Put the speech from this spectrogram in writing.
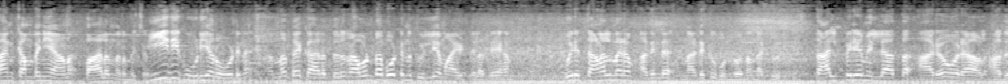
ആൻഡ് കമ്പനിയാണ് പാലം നിർമ്മിച്ചത്. വീതി കൂടിയ റോഡിന് അന്നത്തെ കാലത്ത് ഒരു റൗണ്ട് ബോട്ടിന് തുല്യമായിട്ടില്ല. അദ്ദേഹം ഒരു തണൽമരം അതിന്റെ നടുക്ക് കൊണ്ടുവന്ന് നട്ടുപിടിച്ചു. താല്പര്യമില്ലാത്ത ആരോ ഒരാൾ അത്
